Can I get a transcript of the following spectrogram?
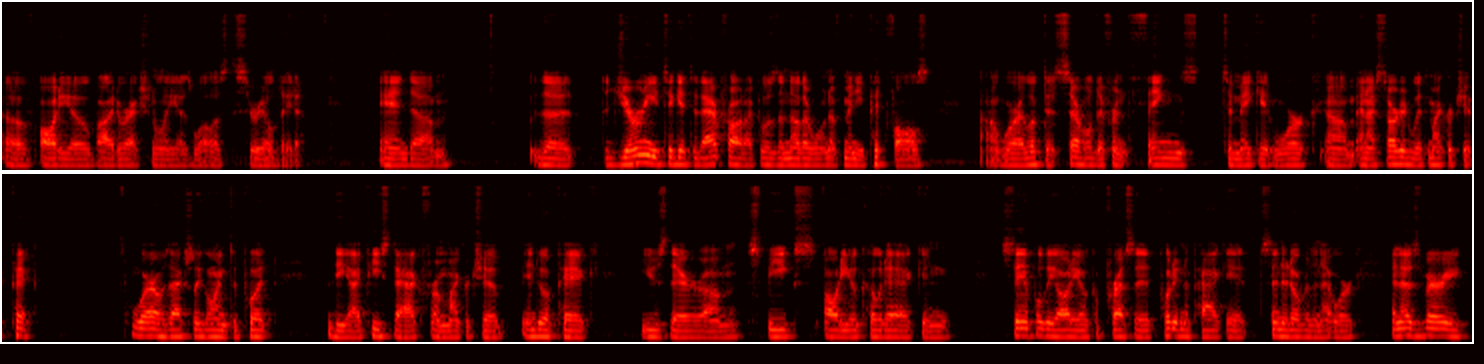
of audio bidirectionally as well as the serial data. And um, the the journey to get to that product was another one of many pitfalls, uh, where I looked at several different things to make it work. Um, and I started with microchip PIC, where I was actually going to put the IP stack from microchip into a PIC use their um, Speex audio codec and sample the audio, compress it, put it in a packet, send it over the network, and that's very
